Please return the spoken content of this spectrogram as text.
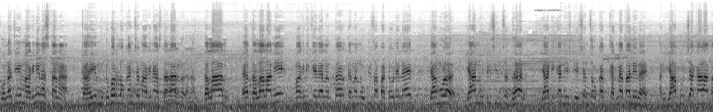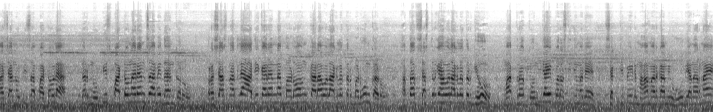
कोणाची मागणी नसताना काही मुठभर लोकांच्या मागण्या असताना दलाल या दलालांनी मागणी केल्यानंतर त्यांना नोटिसा पाठवलेल्या आहेत. त्यामुळं या नोटिसींचं धन या ठिकाणी स्टेशन चौकात करण्यात आलेलं आहे. आणि यापुढच्या काळात अशा नोटिसा पाठवल्या तर नोटीस पाठवणाऱ्यांचं आम्ही धन करू. प्रशासनातल्या अधिकाऱ्यांना बडवून काढावं लागलं तर बडवून काढू. हातात शस्त्र घ्यावं लागलं तर घेऊ. मात्र कोणत्याही परिस्थितीमध्ये शक्तीपीठ महामार्ग आम्ही होऊ देणार नाही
